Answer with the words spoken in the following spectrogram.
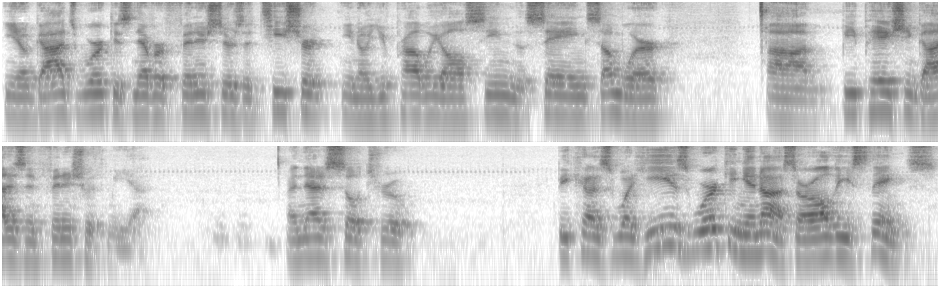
you know, God's work is never finished. There's a T-shirt, you know, you've probably all seen the saying somewhere, um, "Be patient, God isn't finished with me yet," and that is so true. Because what He is working in us are all these things:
